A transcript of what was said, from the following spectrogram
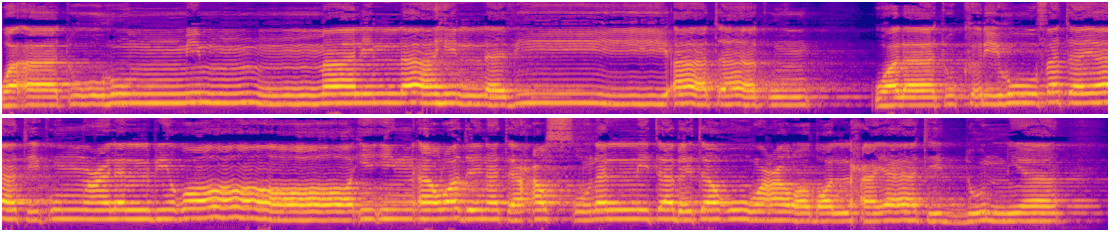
وآتوهم مما لله الذي آتاكم ولا تكرهوا فتياتكم على البغاء إن أردنا تحصنا لتبتغوا عرض الحياة الدنيا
